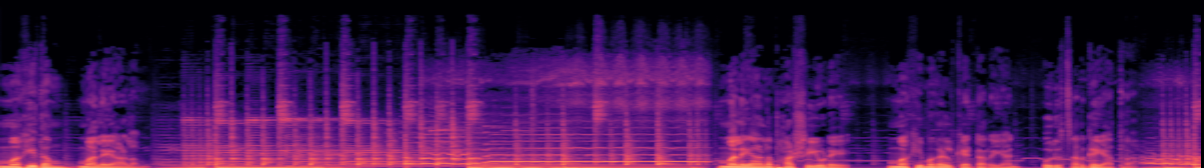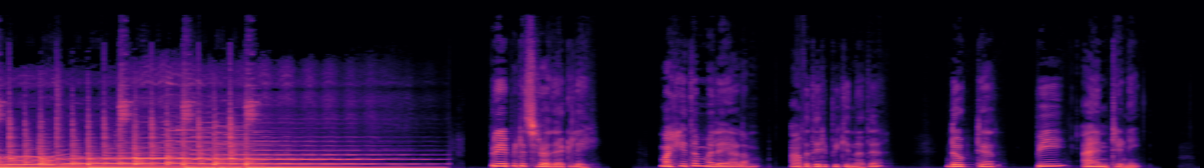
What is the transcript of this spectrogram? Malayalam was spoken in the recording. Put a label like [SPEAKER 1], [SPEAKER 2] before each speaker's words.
[SPEAKER 1] മഹിതം മലയാളം. മലയാള ഭാഷയുടെ മഹിമകൾ കേട്ടറിയാൻ ഒരു സർഗയാത്ര.
[SPEAKER 2] പ്രിയപ്പെട്ട ശ്രോതാക്കളെ മഹിതം മലയാളം അവതരിപ്പിക്കുന്നത് ഡോക്ടർ പി ആന്റണി.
